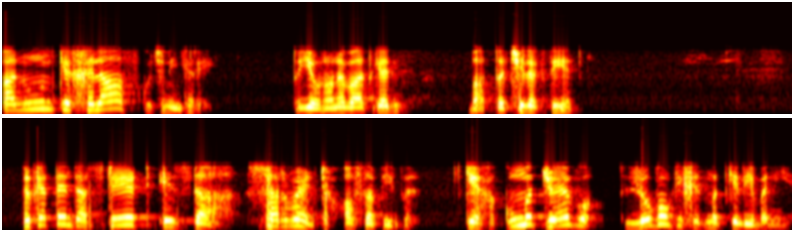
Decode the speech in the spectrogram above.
कानून के खिलाफ कुछ नहीं करेगी। तो ये उन्होंने बात कह दी। बात तो अच्छी लगती है। फिर कहते हैं the state is the servant of the people कि हुकूमत जो है, वो लोगों की खिदमत के लिए बनी है।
